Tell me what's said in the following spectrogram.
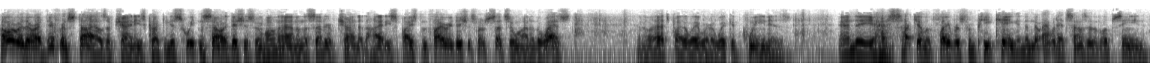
However, there are different styles of Chinese cooking. The sweet and sour dishes from Hunan in the center of China, the highly spiced and fiery dishes from Szechuan in the west. You know, that's, by the way, where the Wicked Queen is. And the uh, succulent flavors from Peking. And the, oh, that sounds a little obscene.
